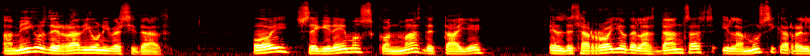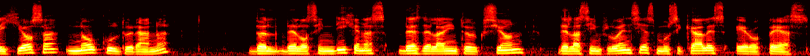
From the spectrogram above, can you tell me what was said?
Amigos de Radio Universidad, hoy seguiremos con más detalle el desarrollo de las danzas y la música religiosa no culturana de, de, los indígenas desde la introducción de las influencias musicales europeas.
